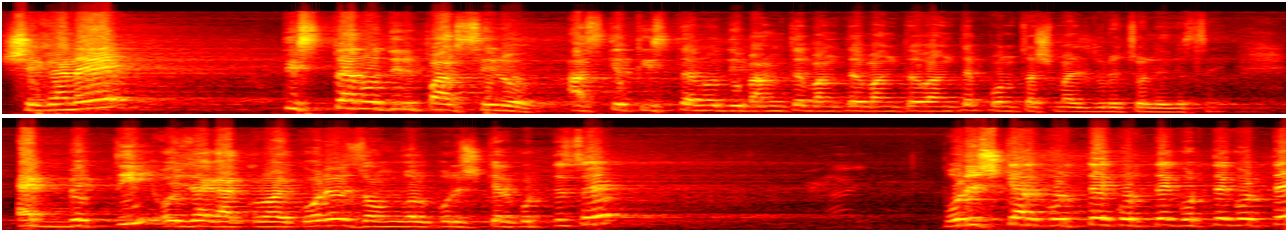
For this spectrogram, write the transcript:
সেখানে তিস্তা নদীর পার ছিল। আজকে তিস্তা নদী ভাঙতে ভাঙতে ভাঙতে ভাঙতে পঞ্চাশ মাইল দূরে চলে গেছে। এক ব্যক্তি ওই জায়গা ক্রয় করে জঙ্গল পরিষ্কার করতেছে। পরিষ্কার করতে করতে করতে করতে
